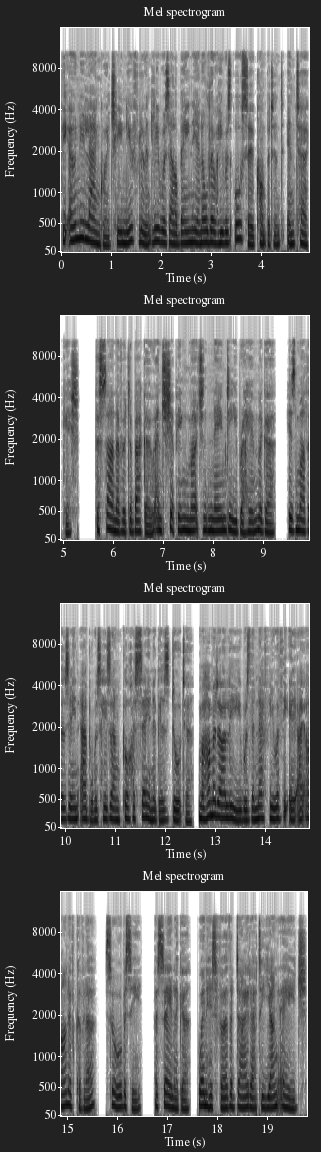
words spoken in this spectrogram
the only language he knew fluently was Albanian although he was also competent in Turkish. The son of a tobacco and shipping merchant named Ibrahim Aga, his mother Zainab was his uncle Hussein Aga's daughter. Muhammad Ali was the nephew of the Ayan of Kavala, Sorbisi, Hussein Aga. When his father died at a young age,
